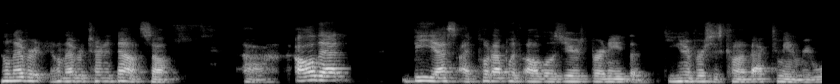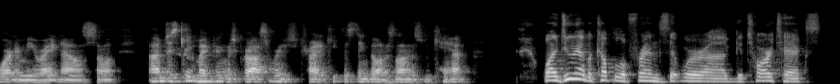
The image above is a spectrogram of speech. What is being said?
He'll never he'll never turn it down. So uh, all that BS I put up with all those years, Bernie, the, the universe is coming back to me and rewarding me right now. So I'm just keeping my fingers crossed. We're just trying to keep this thing going as long as we can. Well, I do have a couple of friends that were uh, guitar techs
